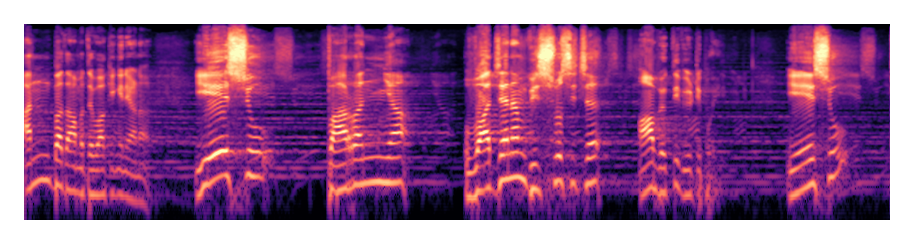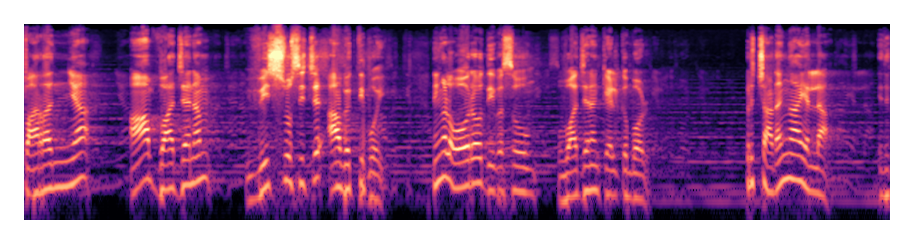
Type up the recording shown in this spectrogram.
അൻപതാമത്തെ വാക്ക് ഇങ്ങനെയാണ്. യേശു പറഞ്ഞ വചനം വിശ്വസിച്ച് ആ വ്യക്തി വീട്ടിൽ പോയി. യേശു പറഞ്ഞ ആ വചനം വിശ്വസിച്ച് ആ വ്യക്തി പോയി. നിങ്ങൾ ഓരോ ദിവസവും വചനം കേൾക്കുമ്പോൾ ഒരു ചടങ്ങായല്ല. ഇത്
